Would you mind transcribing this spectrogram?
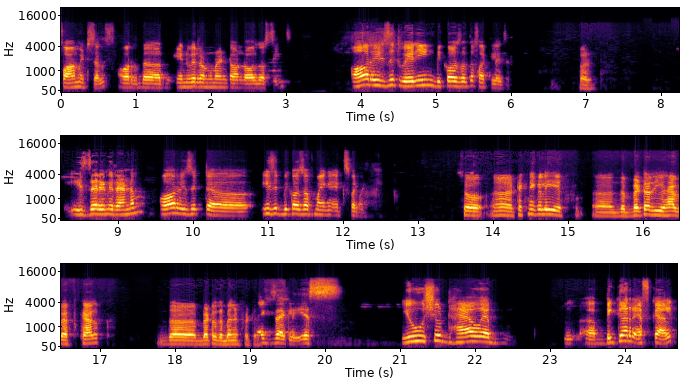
farm itself or the environment and all those things? Or is it varying because of the fertilizer? Correct. is there any random or is it uh, is it because of my experiment? So uh, technically, if uh, the better you have fcalc, the better the benefit is. exactly yes. You should have a, a bigger fcalc.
